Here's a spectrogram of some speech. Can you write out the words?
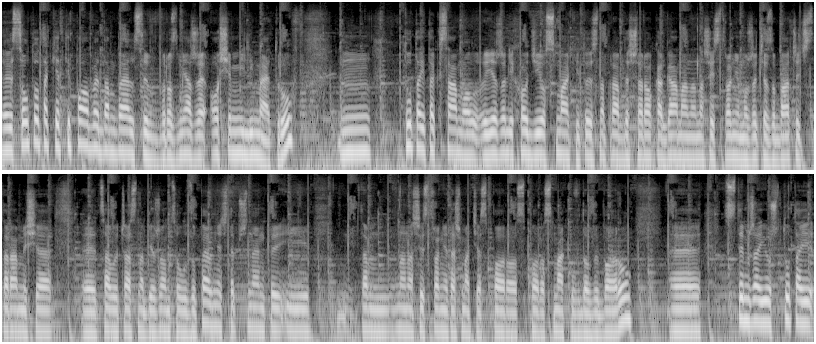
e, są to takie typowe dumbbellsy w rozmiarze 8 mm. Mm, Tutaj tak samo, jeżeli chodzi o smaki, to jest naprawdę szeroka gama. Na naszej stronie możecie zobaczyć, staramy się cały czas na bieżąco uzupełniać te przynęty i tam na naszej stronie też macie sporo, sporo smaków do wyboru. Z tym, że już tutaj e,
